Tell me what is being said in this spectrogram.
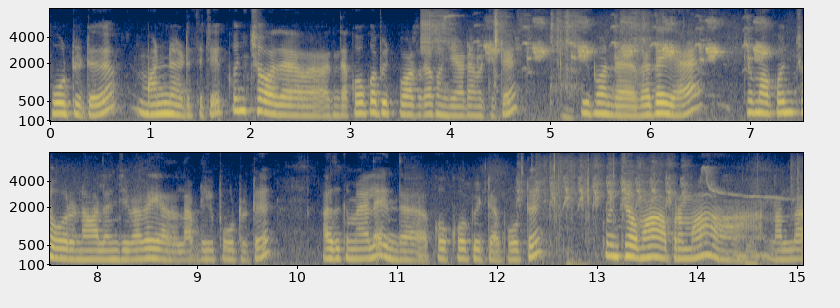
போட்டுட்டு மண் எடுத்துட்டு கொஞ்சம் அதை இந்த கோகோ பிட் போடுறதுக்காக கொஞ்சம் இடம் விட்டுட்டு இப்போ அந்த விதையை சும்மா கொஞ்சம் ஒரு நாலஞ்சு விதையை அதில் அப்படியே போட்டுட்டு அதுக்கு மேலே இந்த கோகோ பிட்டை போட்டு கொஞ்சமாக அப்புறமா நல்லா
